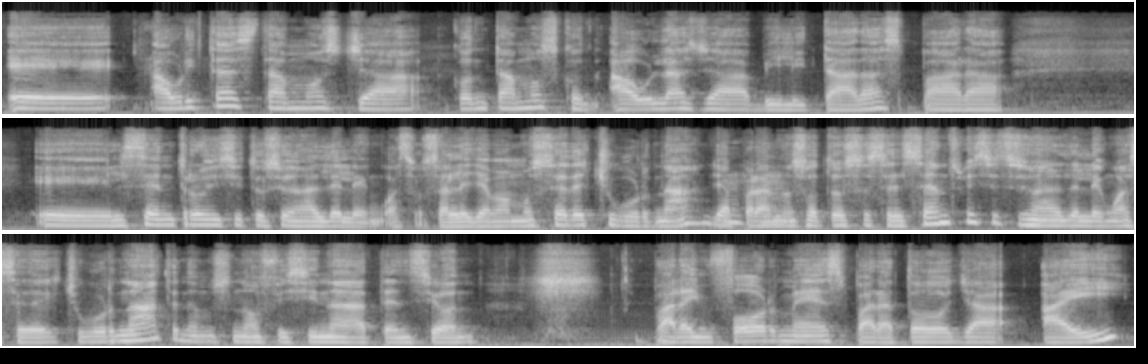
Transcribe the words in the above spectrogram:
eh, ahorita estamos ya, contamos con aulas ya habilitadas para el Centro Institucional de Lenguas, o sea, le llamamos sede Chuburná, ya para nosotros es el Centro Institucional de Lenguas sede Chuburná, tenemos una oficina de atención para informes, para todo ya ahí,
